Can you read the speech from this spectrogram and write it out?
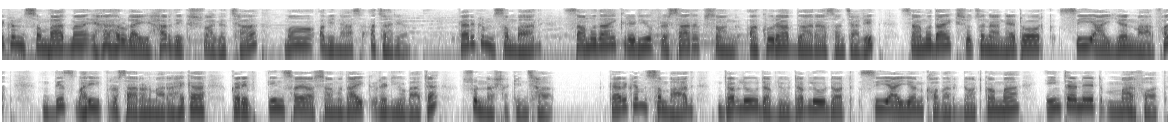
कार्यक्रम संवादमा यहाँहरूलाई हार्दिक स्वागत छ। म अविनाश आचार्य। कार्यक्रम संवाद सामुदायिक रेडियो प्रसारक संघ अखुराबद्वारा संचालित सामुदायिक सूचना नेटवर्क सीआईएन मार्फत देशभरि प्रसारणमा रहेका करिब तीन सय सामुदायिक रेडियोबाट सुन्न सकिन्छ। कार्यक्रम W W W dot CIN Khabar dot कममा इन्टरनेट मार्फत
